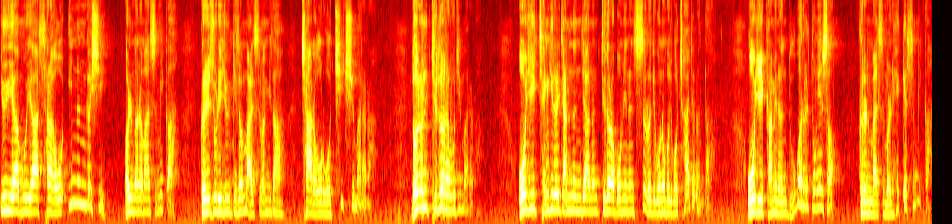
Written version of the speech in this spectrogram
유야무야 살아가고 있는 것이 얼마나 많습니까? 그래서 우리 주님께서 말씀합니다. 차로오르고 치치 말아라. 너는 뒤돌아보지 말아라. 오직 쟁기를 잡는 자는 뒤돌아보면 쓰러지고 넘어지고 좌절한다. 오직 가면은 누가를 통해서 그런 말씀을 했겠습니까?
